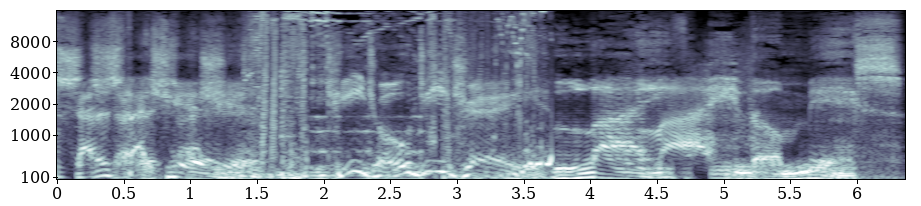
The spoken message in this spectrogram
satisfaction. Tito DJ. Live. Live. The mix.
